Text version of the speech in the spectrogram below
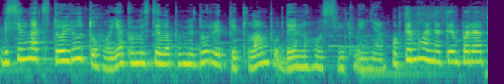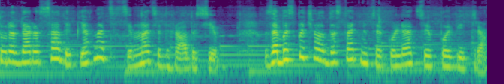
18 лютого я помістила помідори під лампу денного освітлення. Оптимальна температура для розсади 15-17 градусів. Забезпечила достатню циркуляцію повітря.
